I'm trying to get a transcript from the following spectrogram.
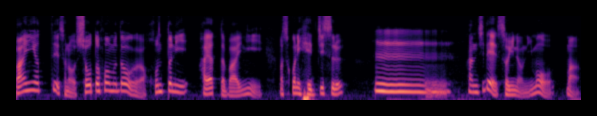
場合によってそのショートフォーム動画が本当に流行った場合に、まあ、そこにヘッジする感じでそういうのにも、まあ、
